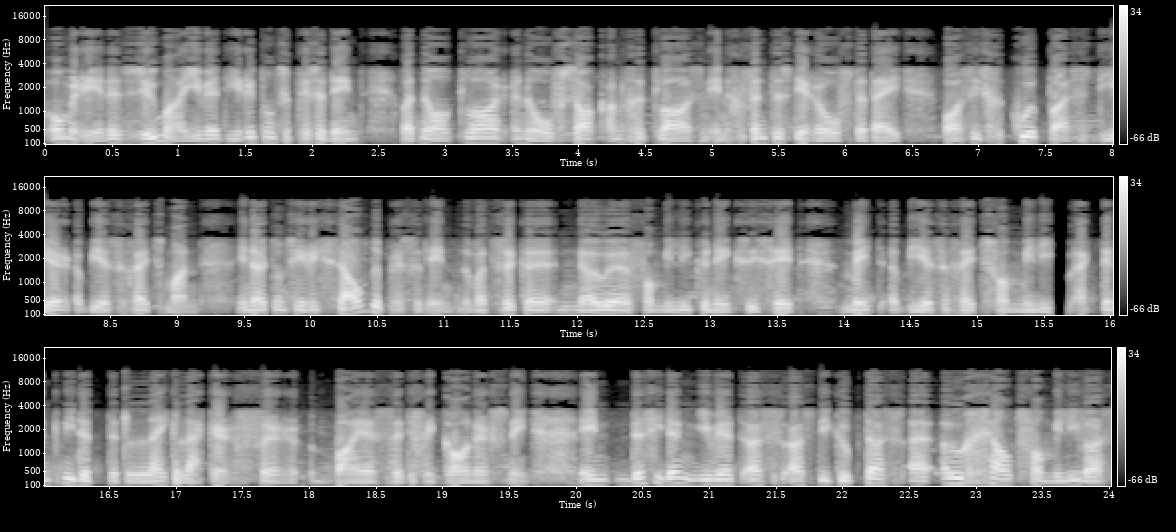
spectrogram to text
Omrede Zuma, jy weet, hier het ons 'n president wat nou al klaar in 'n hofsaak aangekla is en, en gevind is deur 'n hof dat hy basies gekoop was deur 'n besigheidsman. En nou het ons hierdie selfde president wat sulke noue familiekoneksies het met 'n besigheidsfamilie. Ek dink nie dit dit lyk lekker vir baie Suid-Afrikaners nie. En dis die ding, jy weet, as as die Guptas 'n ou geldfamilie was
